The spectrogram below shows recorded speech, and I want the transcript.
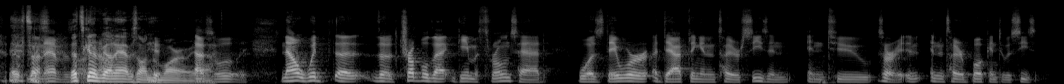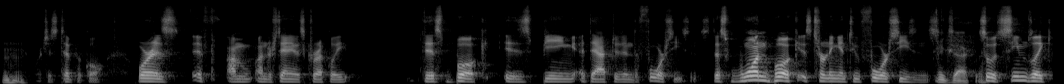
it's on that's- Amazon That's gonna be on Amazon tomorrow. Yeah. Absolutely. Now, with the the trouble that Game of Thrones had was they were adapting an entire season into sorry, an, an entire book into a season, Mm-hmm. which is typical. Whereas, if I'm understanding this correctly, this book is being adapted into four seasons. This one book is turning into four seasons. Exactly. So it seems like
